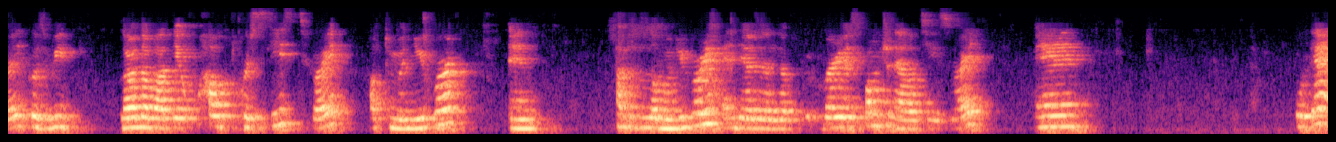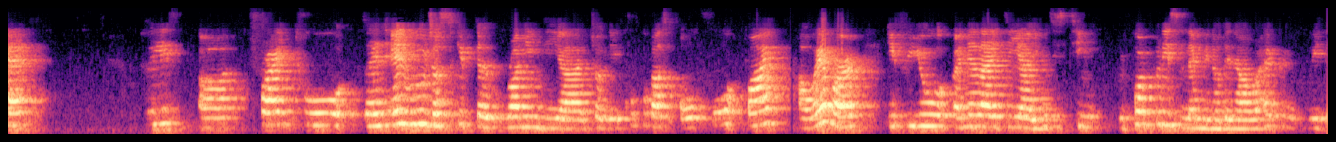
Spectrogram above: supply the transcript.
right? Because we learned about the, how to persist, right? How to maneuver and how to do the maneuvering and then the various functionalities, right? And for that, please uh, try to, and, and we'll just skip the running the uh, actually Kukugas 045. However, if you analyze the uh, existing report, please let me know. Then I will help you with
